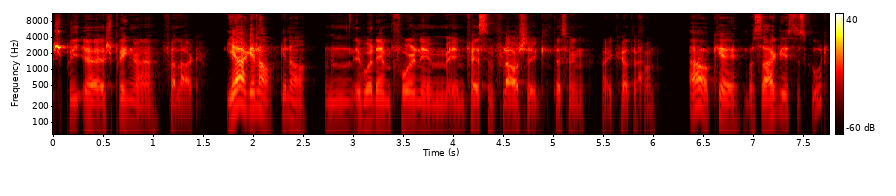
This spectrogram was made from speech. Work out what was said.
Spri äh, Springer Verlag. Ja, genau, genau. Mm, Ich wurde empfohlen im, im Fest und Flauschig, deswegen habe ich gehört davon. Ah, okay. Was sagen die? Ist das gut?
